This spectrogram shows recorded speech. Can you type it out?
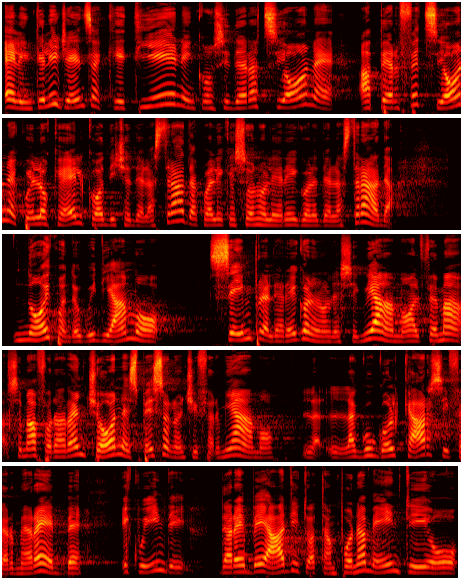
è l'intelligenza che tiene in considerazione a perfezione quello che è il codice della strada, quelle che sono le regole della strada. Noi quando guidiamo sempre le regole non le seguiamo, al semaforo arancione spesso non ci fermiamo, la, Google Car si fermerebbe e quindi darebbe adito a tamponamenti o,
